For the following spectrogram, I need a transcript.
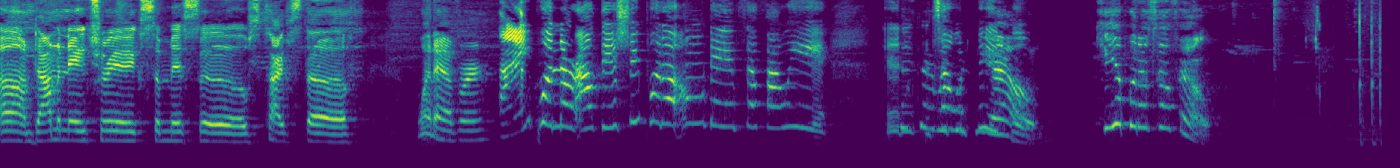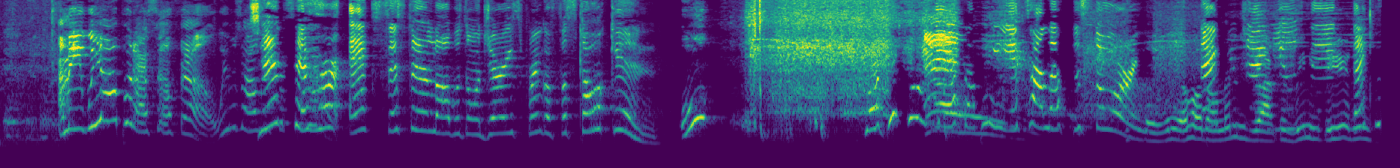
um, dominatrix, submissives type stuff, whatever. I ain't putting her out there. She put her own damn self out here and, Who said and we told put Kia people. Kia put herself out. I mean, we all put ourselves out. We was all Jen said her ex sister in law was on Jerry Springer for stalking. Ooh, Girl, get your ass up here and tell us the story. Oh, for real. Hold Thank on, let me Jen drop because we need to Houston. hear Thank you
